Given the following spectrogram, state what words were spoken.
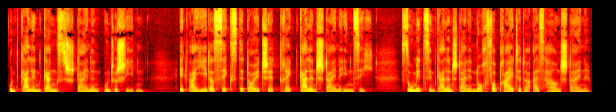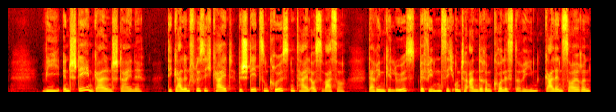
und Gallengangssteinen unterschieden. Etwa jeder sechste Deutsche trägt Gallensteine in sich. Somit sind Gallensteine noch verbreiteter als Harnsteine. Wie entstehen Gallensteine? Die Gallenflüssigkeit besteht zum größten Teil aus Wasser. Darin gelöst befinden sich unter anderem Cholesterin, Gallensäuren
